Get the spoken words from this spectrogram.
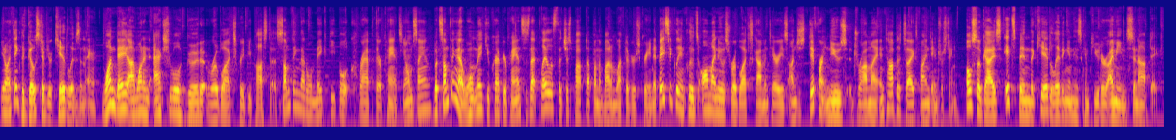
you know i think the ghost of your kid lives in there. One day i want an actual good roblox creepy pasta something that will make people crap their pants you know what i'm saying? But something that won't make you crap your pants is that playlist that just popped up on the bottom left of your screen. It basically includes all my newest roblox commentaries on just different news drama and topics i find interesting guys, it's been the kid living in his computer, I mean Synoptic,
